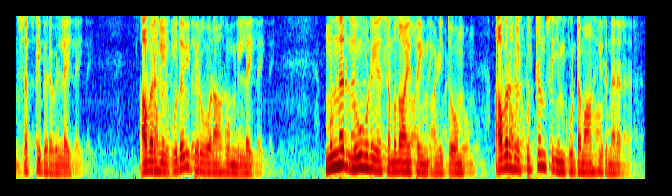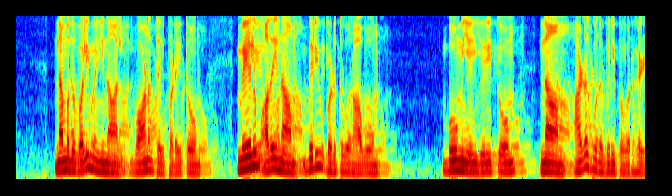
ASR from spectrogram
சக்தி பெறவில்லை. அவர்கள் உதவி பெறுவோராகவும் இல்லை. முன்னர் நூவுடைய சமுதாயத்தையும் அழித்தோம். அவர்கள் குற்றம் செய்யும் கூட்டமாக இருந்தனர். நமது வலிமையினால் வானத்தை படைத்தோம். மேலும் அதை நாம் விரிவுபடுத்துவோராவோம். பூமியை விரித்தோம் நாம் அழகுற விரிப்பவர்கள்.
